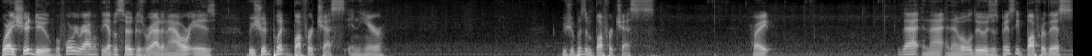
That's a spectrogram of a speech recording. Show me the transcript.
What I should do before we wrap up the episode, because we're at an hour, is we should put buffer chests in here. We should put some buffer chests. Right? That and that, and then what we'll do is just basically buffer this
